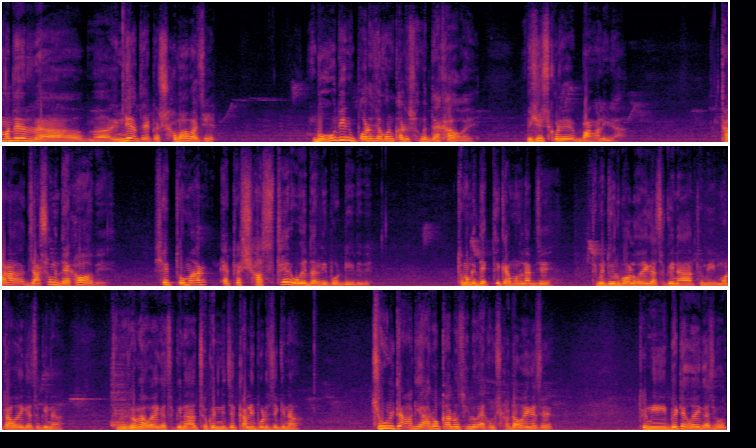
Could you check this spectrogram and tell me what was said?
আমাদের ইন্ডিয়াতে একটা স্বভাব আছে। বহুদিন পরে যখন কারোর সঙ্গে দেখা হয়, বিশেষ করে বাঙালিরা, তারা যার সঙ্গে দেখা হবে, সে তোমার একটা স্বাস্থ্যের ওয়েদার রিপোর্ট দিয়ে দেবে। তোমাকে দেখতে কেমন লাগছে? তুমি দুর্বল হয়ে গেছো কিনা? তুমি মোটা হয়ে গেছো কিনা? তুমি রোগা হয়ে গেছো কিনা? চোখের নিচে কালি পড়েছে কিনা? চুলটা আগে আরও কালো ছিল, এখন সাদা হয়ে গেছে। তুমি বেটে হয়ে গেছো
